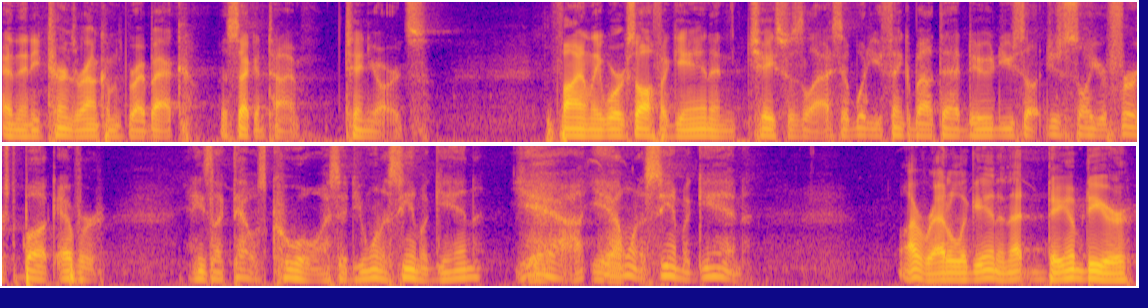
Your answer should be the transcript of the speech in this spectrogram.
and then he turns around, comes right back the second time, 10 yards. Finally works off again, and Chase was like, I said, what do you think about that, dude? You saw, you just saw your first buck ever. And he's like, that was cool. I said, you want to see him again? Yeah, yeah, I want to see him again. I rattle again, and that damn deer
